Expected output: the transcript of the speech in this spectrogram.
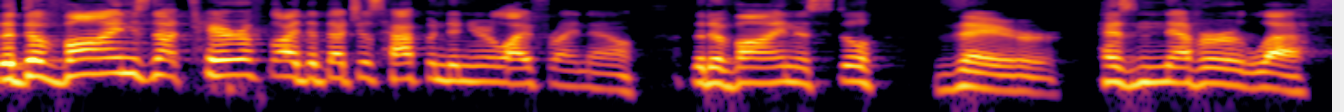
the divine is not terrified that that just happened in your life right now. The divine is still there, has never left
